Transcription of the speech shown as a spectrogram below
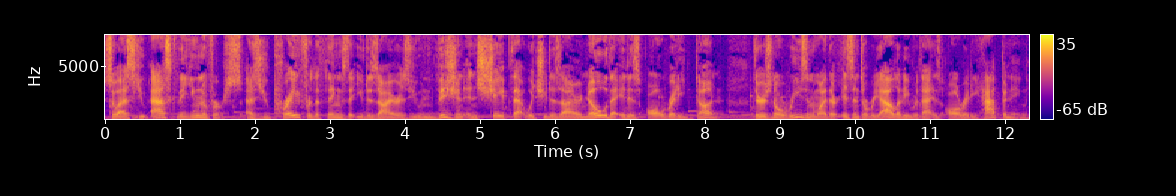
So, as you ask the universe, as you pray for the things that you desire, as you envision and shape that which you desire, know that it is already done. There is no reason why there isn't a reality where that is already happening.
